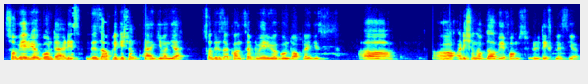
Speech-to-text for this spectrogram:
so where you are going to add is this application given here. So this is a concept where you are going to apply this uh, uh, addition of the waveforms will take place here.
